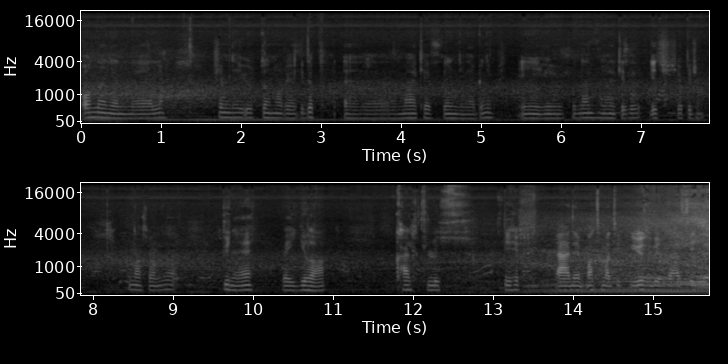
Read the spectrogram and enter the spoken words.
onların yanına geldim. Şimdi yurttan oraya gidip eee merkez zengine binip eee, buradan merkeze geçiş yapacağım. Bundan sonra da güneye ve yıla kalkülüs bir yani matematik 101 dersiyle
